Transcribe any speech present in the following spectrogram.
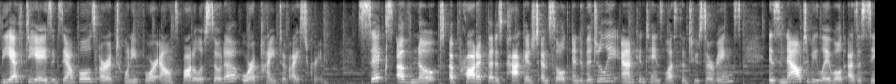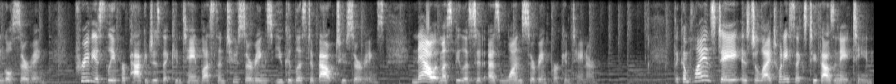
The FDA's examples are a 24 ounce bottle of soda or a pint of ice cream. Six, of note, a product that is packaged and sold individually and contains less than two servings is now to be labeled as a single serving. Previously, for packages that contained less than two servings, you could list about two servings. Now it must be listed as one serving per container. The compliance date is July 26, 2018.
